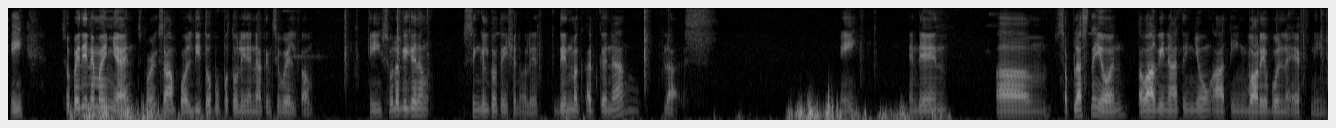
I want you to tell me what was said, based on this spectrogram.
Okay? So, pwede naman yan. For example, dito puputulin na natin si welcome. Okay? So, lagay ka ng single quotation ulit. Then, mag-add ka ng plus. Okay? And then, um, sa plus na yon tawagin natin yung ating variable na fname.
